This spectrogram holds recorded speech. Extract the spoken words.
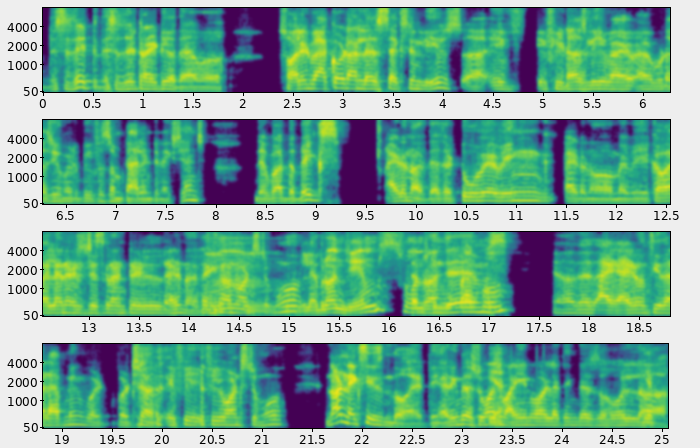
this is it. This is it right here. They have a solid backcourt unless Sexton leaves. Uh, if if he does leave, I, I would assume it'll be for some talent in exchange. They've got the bigs. I don't know if there's a two-way wing. I don't know. Maybe Kawhi Leonard's disgruntled. I don't know if anyone wants to move. lebron james wants LeBron to move back James. You know, I, I don't see that happening, but but sure, if he if he wants to move, not next season though. I think I think there's too much Yeah. money involved. I think there's the whole. Yep. Uh,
